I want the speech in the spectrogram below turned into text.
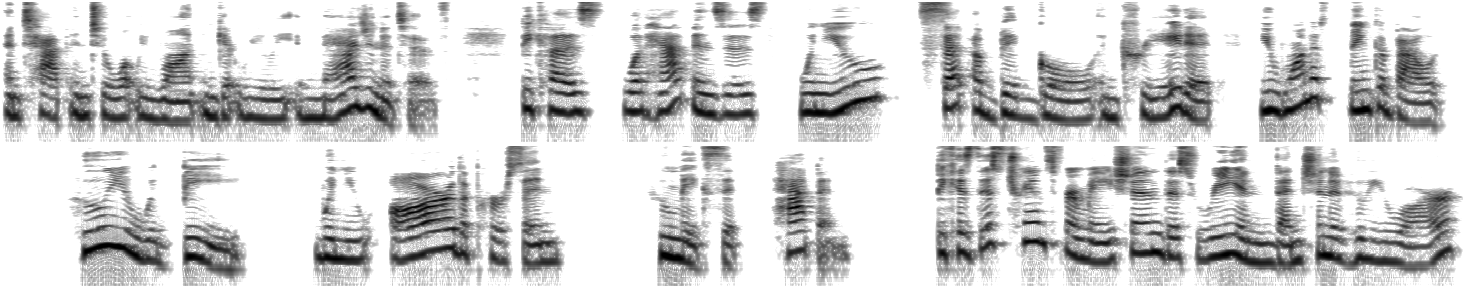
and tap into what we want and get really imaginative. Because what happens is when you set a big goal and create it, you want to think about who you would be when you are the person who makes it happen. Because this transformation, this reinvention of who you are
